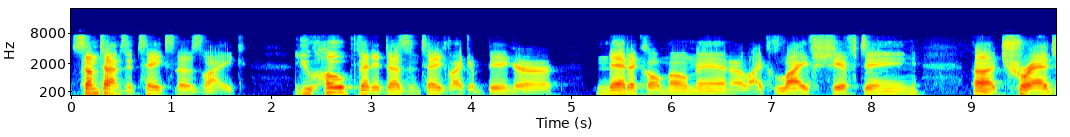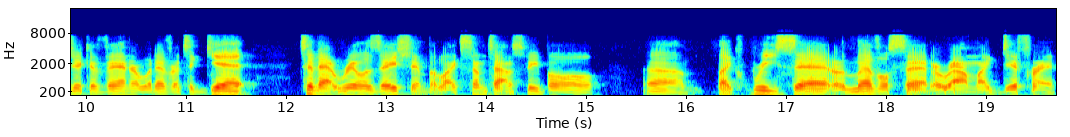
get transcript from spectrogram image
sometimes it takes those like you hope that it doesn't take like a bigger medical moment or like life shifting uh, tragic event or whatever to get to that realization but like sometimes people um, like reset or level set around like different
